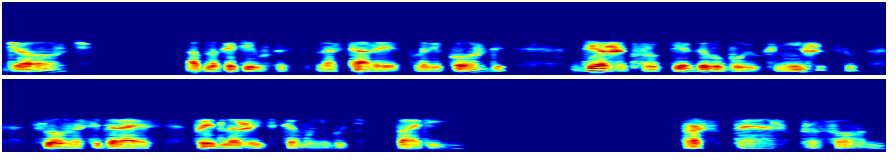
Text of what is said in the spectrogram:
Джордж облокотился на старые клавикорды, держит в руке голубую книжицу, словно собираясь предложить кому-нибудь пари. Проспер Профон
